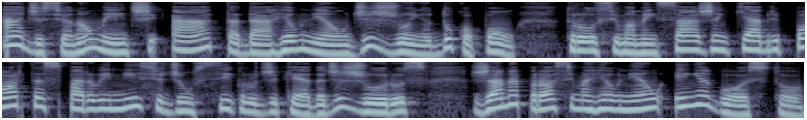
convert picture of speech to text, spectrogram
Adicionalmente, a ata da reunião de junho do Copom trouxe uma mensagem que abre portas para o início de um ciclo de queda de juros já na próxima reunião em agosto.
